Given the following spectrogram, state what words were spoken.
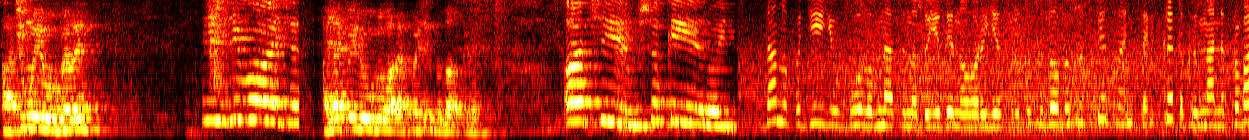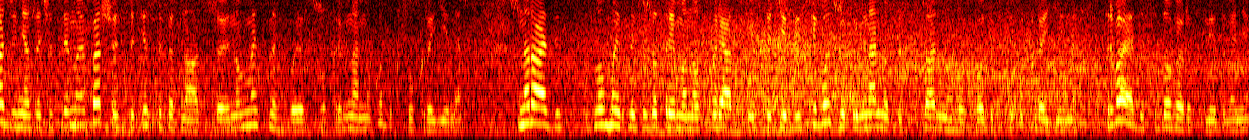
А чому її вбили? А як ви її вбивали? Поясніть, будь ласка. А чим? Шокирують. Дану подію було внесено до єдиного реєстру досудових розслідувань та відкрито кримінальне провадження за частиною першої статті 115 навмисне вбивство Кримінального кодексу України. Наразі зловмисницю затримано в порядку статті 208 Кримінального процесуального кодексу України. Триває досудове розслідування.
